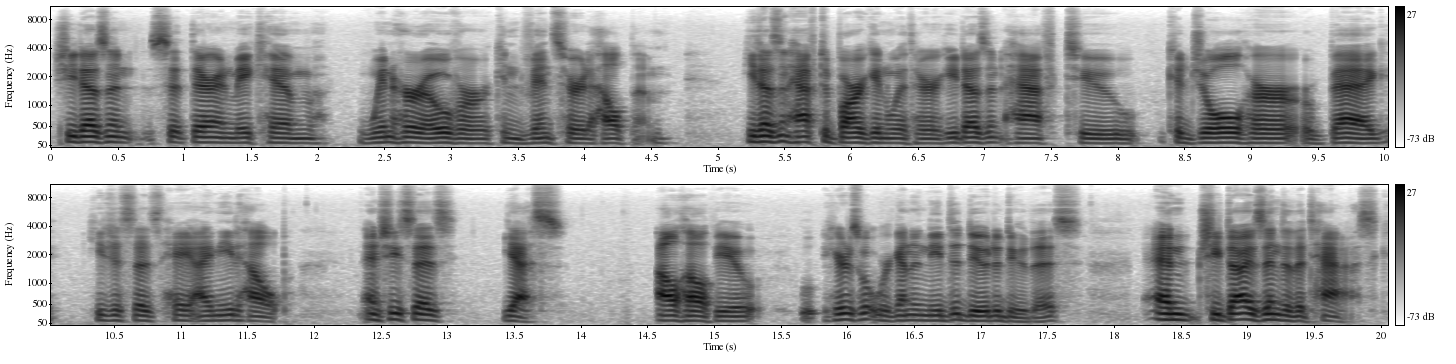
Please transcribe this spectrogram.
She doesn't sit there and make him win her over or convince her to help him. He doesn't have to bargain with her. He doesn't have to cajole her or beg. He just says, Hey, I need help. And she says, Yes, I'll help you. Here's what we're going to need to do to do this. And she dives into the task,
